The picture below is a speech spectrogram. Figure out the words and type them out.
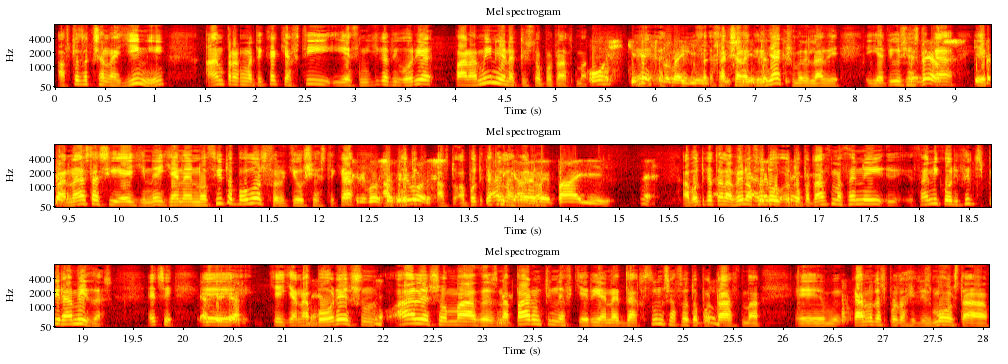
αυτό θα ξαναγίνει αν πραγματικά και αυτή η εθνική κατηγορία παραμείνει ένα κλειστό πρωτάθλημα. Όχι, και δεν θέλουμε να γίνει θα, θα κλειστή. Ξαναγκρινιάξουμε δηλαδή. Γιατί ουσιαστικά Βεβαίως, και η πρέπει. επανάσταση έγινε για να ενωθεί το ποδόσφαιρο και ουσιαστικά Ακριβώς, από, ό,τι, ακριβώς. αυτό- από ό,τι Και αν καταλαβαίνω. κάνουμε πάλι, ναι. Από ό,τι καταλαβαίνω, αυτό Αλλά το, πρέπει. το πρωτάθλημα θα είναι, θα είναι η κορυφή της πυραμίδας. Έτσι. Ε, και για να Ναι. μπορέσουν άλλες ομάδες να πάρουν την ευκαιρία να ενταχθούν σε αυτό το πρωτάθλημα ε, κάνοντας πρωταθλητισμό στα,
